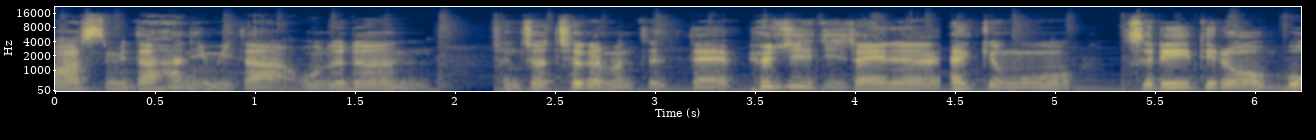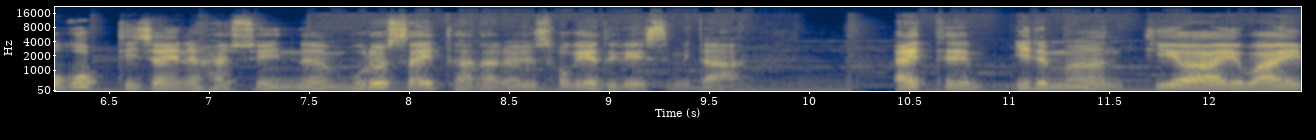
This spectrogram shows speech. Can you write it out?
반갑습니다. 한입니다. 오늘은 전자책을 만들 때 표지 디자인을 할 경우 3D로 목업 디자인을 할 수 있는 무료 사이트 하나를 소개해 드리겠습니다. 사이트 이름은 DIY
